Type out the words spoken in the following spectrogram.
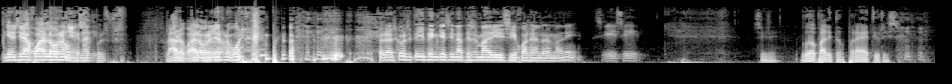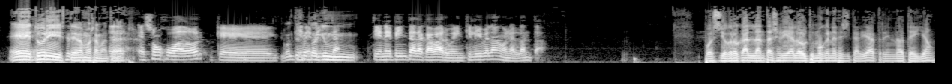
¿quieres ir a jugar al no, no, nadie- Pues, Claro, bueno, jugar claro, Logroñés no, no es buen ejemplo. pero es como si te dicen que si naces en Madrid, si juegas en el Real Madrid. sí, sí. Sí, sí. Dudo palito para Etiuris. Eh, Turis, te vamos a matar. Eh, Es un jugador que Igual te tiene pinta, un- tiene pinta de acabar o en Cleveland o en Atlanta. Pues yo creo que Atlanta sería lo último que necesitaría, teniendo a Tay Young.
